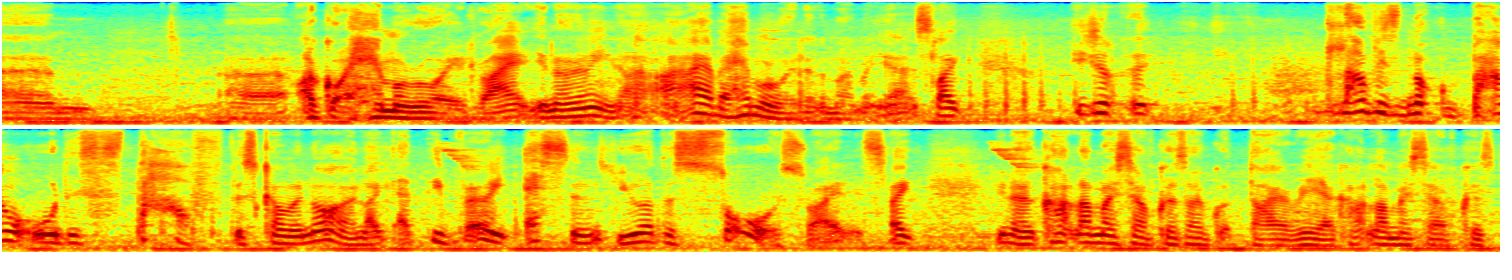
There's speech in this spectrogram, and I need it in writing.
um, uh, I've got a hemorrhoid, right? You know what I mean? I, I have a hemorrhoid at the moment, yeah? It's like, just, love is not about all this stuff that's going on. Like at the very essence, you are the source, right? It's like, you know, can't love myself because I've got diarrhea. I can't love myself because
